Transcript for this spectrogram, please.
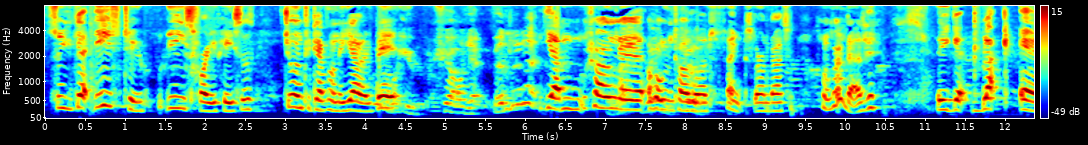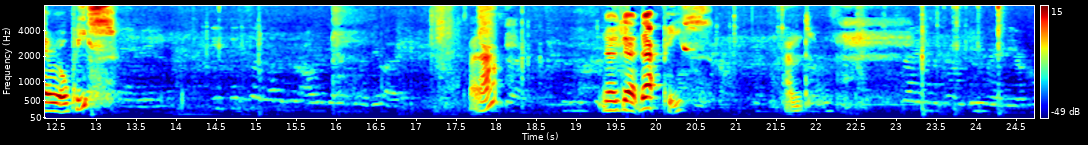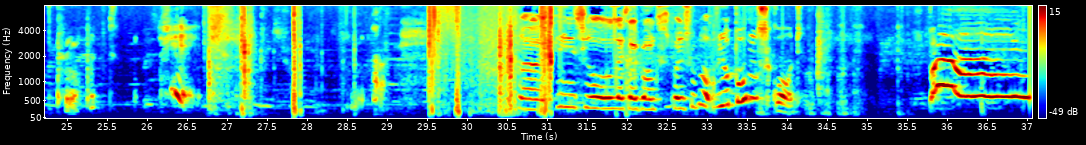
So you get these two, these three pieces, joined together on a yellow bit. What you showing it, building it? Yeah, I'm showing the whole entire world. Thanks, Grandad. My Grandad. Then you get black aerial piece. like that. Now get that piece and prop it here. So here's your Lego Bronx special bot for your bomb squad. Bye!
